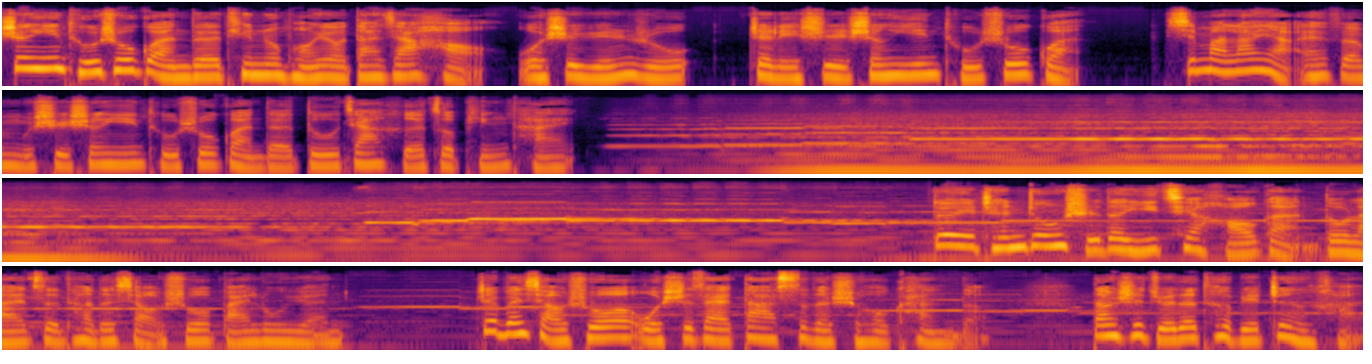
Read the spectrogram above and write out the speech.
声音图书馆的听众朋友，大家好，我是云如，这里是声音图书馆。喜马拉雅 FM 是声音图书馆的独家合作平台。对陈忠实的一切好感都来自他的小说《白鹿原》。这本小说我是在大四的时候看的，当时觉得特别震撼，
